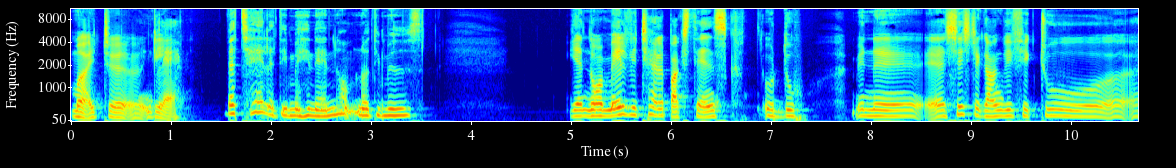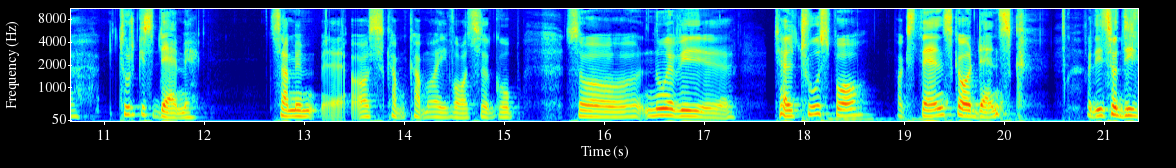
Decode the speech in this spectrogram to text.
meget uh, glade. Hvad taler de med hinanden om, når de mødes? Ja, normalt vi taler pakistansk, urdu. Men øh, sidste gang vi fik to øh, turkiske dame, sammen med øh, os kom, kommer i vores gruppe. Så nu er vi øh, talt to sprog, pakistansk og dansk. Fordi så de,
